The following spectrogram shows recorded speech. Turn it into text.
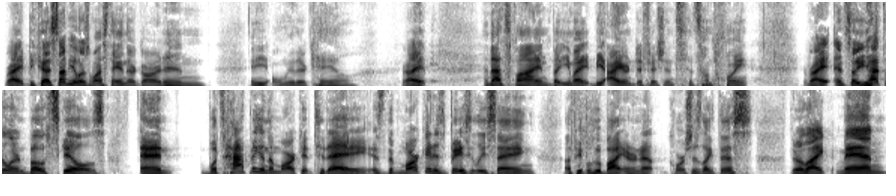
right? Because some people just want to stay in their garden and eat only their kale, right? And that's fine, but you might be iron deficient at some point, right? And so you have to learn both skills. And what's happening in the market today is the market is basically saying of people who buy internet courses like this, they're like, man,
